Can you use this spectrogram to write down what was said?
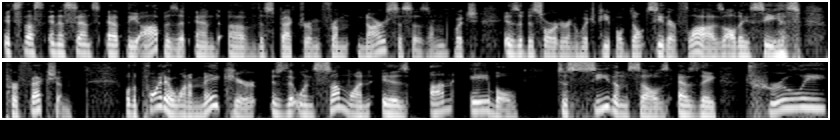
It's thus, in a sense, at the opposite end of the spectrum from narcissism, which is a disorder in which people don't see their flaws, all they see is perfection. Well, the point I want to make here is that when someone is unable to see themselves as they truly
